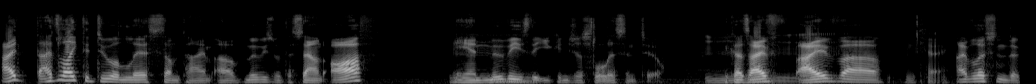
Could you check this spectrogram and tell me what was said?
I'd I'd like to do a list sometime of movies with the sound off and movies that you can just listen to. Because I've I've uh, okay, I've listened to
